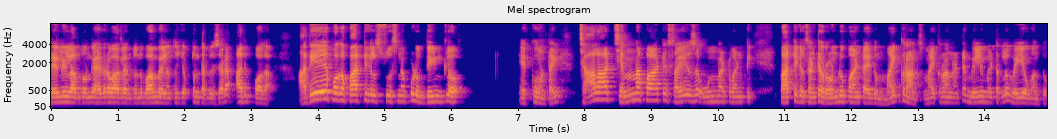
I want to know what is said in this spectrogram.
ఢిల్లీలో ఎంత ఉంది హైదరాబాద్లో ఎంత ఉంది బాంబేలో ఎంత ఉంది చెప్తుంటారు చూసారా? అది పొగ. అదే పొగ పార్టికల్స్ చూసినప్పుడు దీంట్లో ఎక్కువ ఉంటాయి. చాలా చిన్నపాటి సైజు ఉన్నటువంటి పార్టికల్స్ అంటే రెండు పాయింట్ ఐదు మైక్రాన్స్. మైక్రాన్ అంటే మిల్లీమీటర్లో వెయ్యి వంతు.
